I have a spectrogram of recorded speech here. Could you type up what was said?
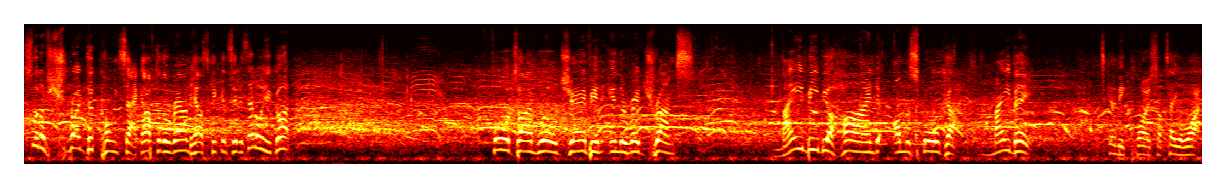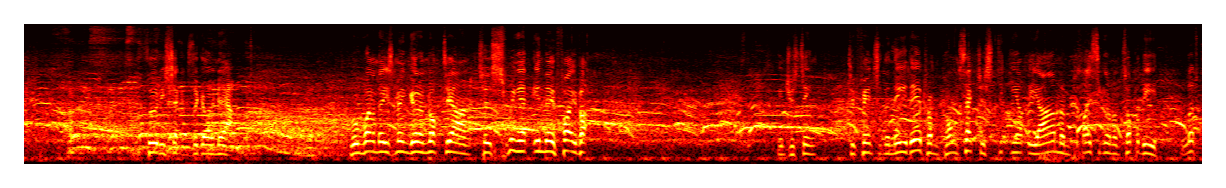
Sort of shrugged at Kongsak after the roundhouse kick and said, is that all you got? Four-time world champion in the red trunks. Maybe behind on the scorecard. Maybe. It's going to be close, I'll tell you what. 30 seconds to go now. Will one of these men get a knockdown to swing it in their favour? Interesting defense of the knee there from Kongsak, just sticking up the arm and placing it on top of the left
